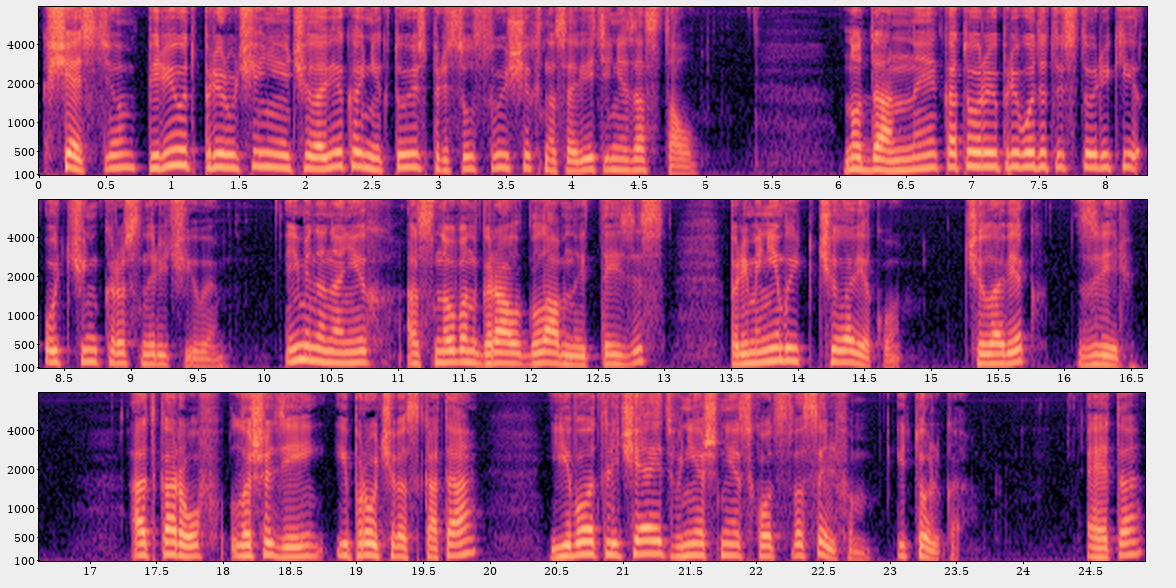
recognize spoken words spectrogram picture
К счастью, период приручения человека никто из присутствующих на совете не застал. Но данные, которые приводят историки, очень красноречивы. Именно на них основан главный тезис, применимый к человеку. Человек – зверь. От коров, лошадей и прочего скота его отличает внешнее сходство с эльфом, и только. Это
